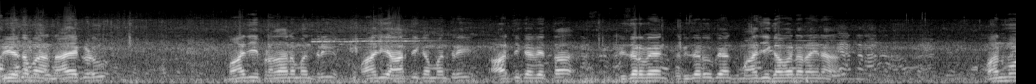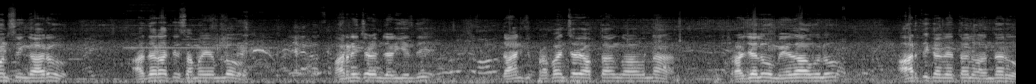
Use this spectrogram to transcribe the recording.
ప్రియతమ నాయకుడు మాజీ ప్రధానమంత్రి మాజీ ఆర్థిక మంత్రి ఆర్థికవేత్త రిజర్వ్ బ్యాంక్ రిజర్వ్ బ్యాంక్ మాజీ గవర్నర్ అయిన మన్మోహన్ సింగ్ గారు అర్ధరాత్రి సమయంలో మరణించడం జరిగింది. దానికి ప్రపంచవ్యాప్తంగా ఉన్న ప్రజలు మేధావులు ఆర్థికవేత్తలు అందరూ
